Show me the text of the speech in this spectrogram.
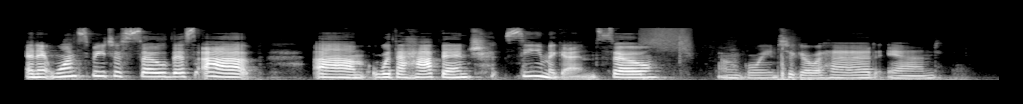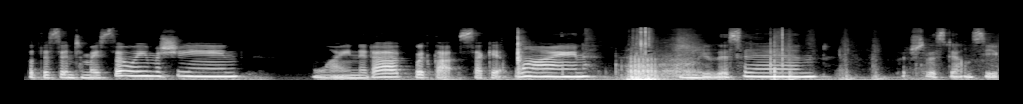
And it wants me to sew this up um, with a half inch seam again. So I'm going to go ahead and put this into my sewing machine, line it up with that second line, move this in push this down so you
